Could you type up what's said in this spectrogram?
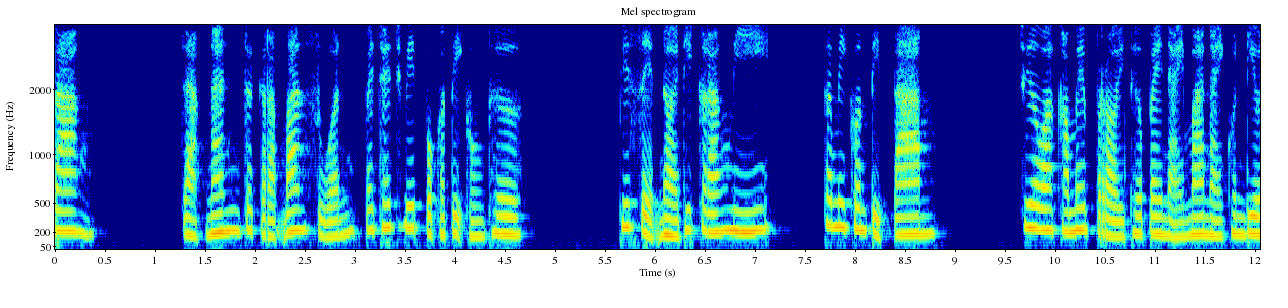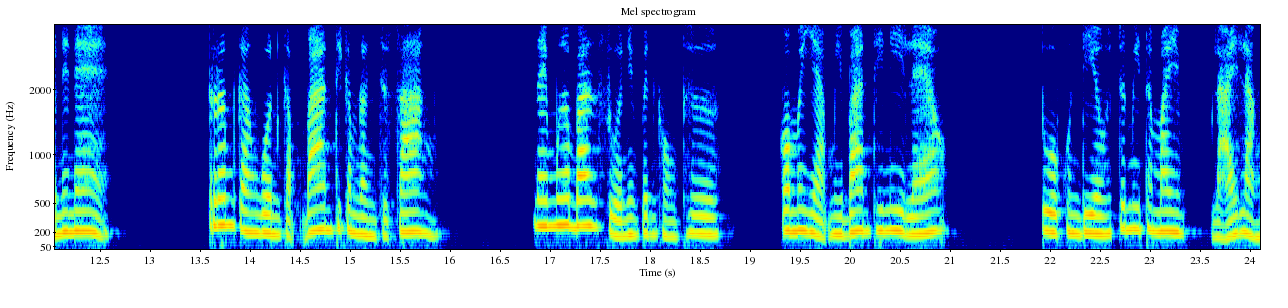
สร้าง จากนั้นจะกลับบ้านสวนไปใช้ชีวิตปกติของเธอ พิเศษหน่อยที่ครั้งนี้ เธอมีคนติดตาม เชื่อว่าเขาไม่ปล่อยเธอไปไหนมาไหนคนเดียวแน่ๆ เริ่มกังวลกับบ้านที่กำลังจะสร้าง ในเมื่อบ้านสวนยังเป็นของเธอ ก็ไม่อยากมีบ้านที่นี่แล้ว ตัวคนเดียวจะมีทำไมหลายหลัง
